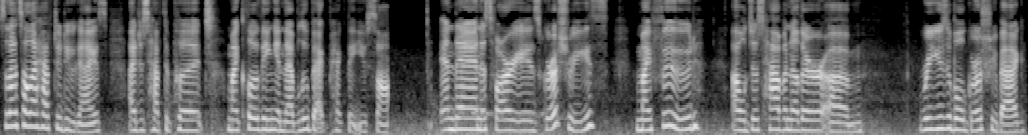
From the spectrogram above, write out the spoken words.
So that's all I have to do, guys. I just have to put my clothing in that blue backpack that you saw. And then as far as groceries, my food, I'll just have another um, reusable grocery bag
